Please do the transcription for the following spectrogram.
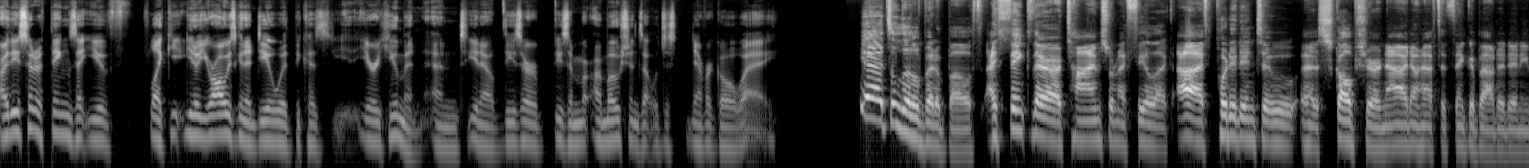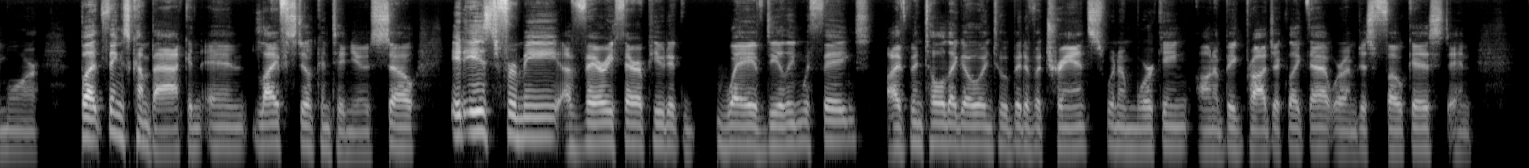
are these sort of things that you've like you know you're always going to deal with because you're a human and you know these are these are emotions that will just never go away? Yeah it's a little bit of both. I think there are times when i feel like ah, i've put it into a sculpture now i don't have to think about it anymore but things come back and, and life still continues. So it is for me a very therapeutic way of dealing with things. I've been told I go into a bit of a trance when I'm working on a big project like that where I'm just focused and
